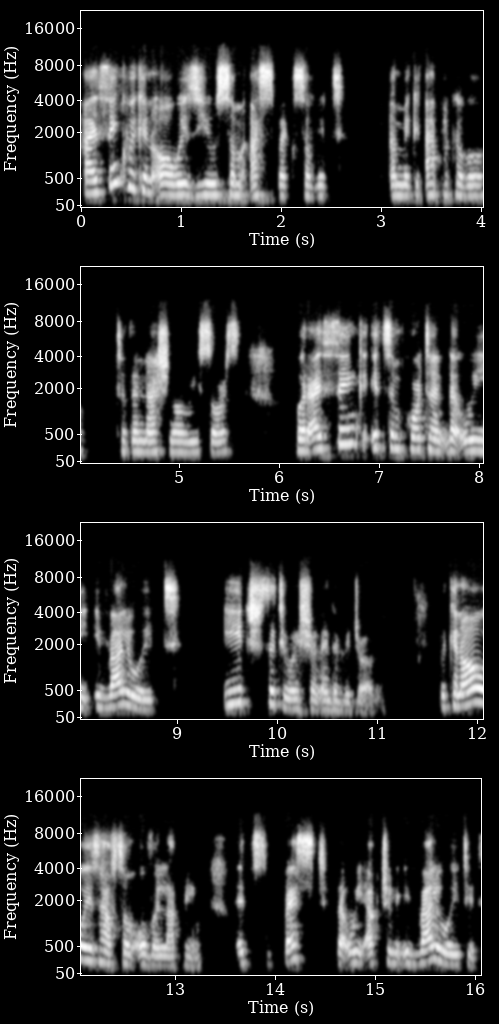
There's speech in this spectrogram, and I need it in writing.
I think we can always use some aspects of it and make it applicable to the national resource. But I think it's important that we evaluate each situation individually. We can always have some overlapping. It's best that we actually evaluate it.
